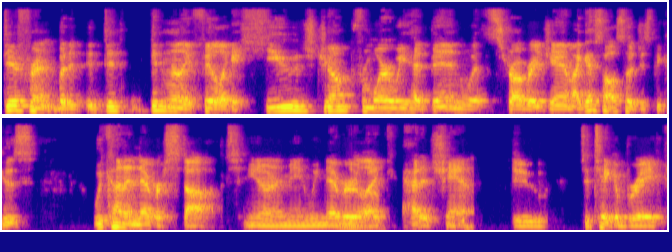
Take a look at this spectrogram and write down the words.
different, but it, it did didn't really feel like a huge jump from where we had been with Strawberry Jam. I guess also just because we kind of never stopped. You know what I mean? We never yeah. like had a chance to to take a break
